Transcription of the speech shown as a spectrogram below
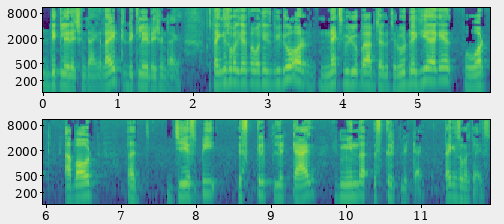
declaration tag right declaration tag तो thank you so much guys for watching this video और नेक्स्ट वीडियो पर आप जाकर ज़रूर देखिएगा कि what about the JSP scriptlet tag it mean the scriptlet tag thank you so much guys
